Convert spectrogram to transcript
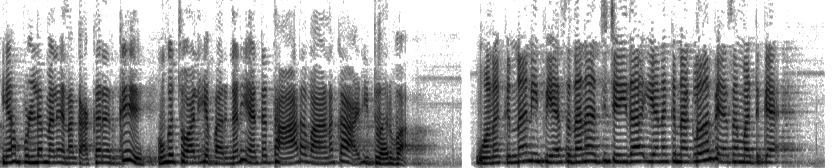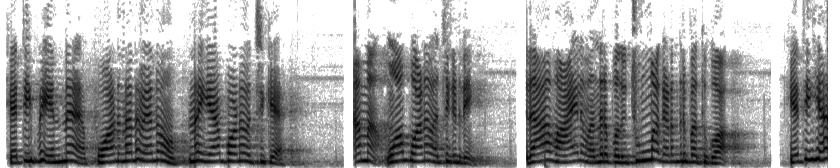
என் புள்ள மேலே எனக்கு அக்கறை இருக்கு. உங்கள் சோழிய பாருங்கன்னு என்கிட்ட தார வானக்க ஆடிட்டு வருவா. உனக்குன்னா நீ பேச தானே ஆச்சு செய்தா? எனக்கு நக்கலும் பேச மாட்டுக்க. கேட்டி இப்போ என்ன? போன தானே வேணும். நான் ஏன் போன வச்சுக்க? ஆமாம் உன் போன வச்சுக்கிட்டேன். ரா வாயில வந்துட போது சும்மா கிடந்துட்டு பாத்துக்கோ. ஏத்தியா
